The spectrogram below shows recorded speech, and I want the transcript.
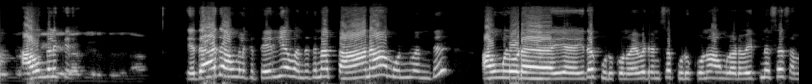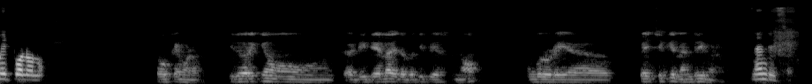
ஒரு அவங்களுக்கு- ஏதாவது அவங்களுக்கு தெரிய வந்ததுன்னா தானா முன் வந்து அவங்களோட இதை கொடுக்கணும் எவிடன்ஸை கொடுக்கணும் அவங்களோட விட்னஸை சப்மிட் பண்ணணும். ஓகே மேடம் இது வரைக்கும் டீட்டெயிலாக இதை பத்தி பேசணும் உங்களுடைய பேச்சுக்கு நன்றி மேடம் நன்றி சார்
